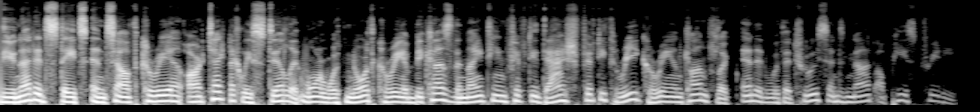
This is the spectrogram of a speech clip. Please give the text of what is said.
The United States and South Korea are technically still at war with North Korea because the 1950-53 Korean conflict ended with a truce and not a peace treaty.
